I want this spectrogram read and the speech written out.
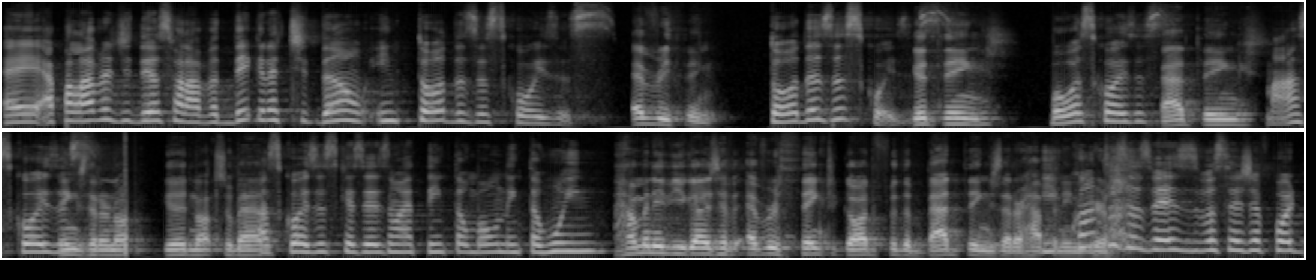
É, a palavra de Deus falava de gratidão em todas as coisas. everything. Todas as coisas. Good things, Boas coisas, bad things, más things coisas, that are not good, not so bad. as coisas que às vezes não é nem tão bom nem tão ruim. How many of you guys have ever thanked God for the bad things that are E happening in your quantas life? das vezes você já pode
